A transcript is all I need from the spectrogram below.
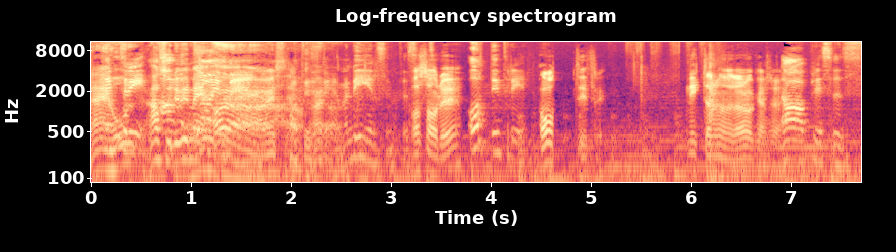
Nej, hon, 83. alltså du är med? Ja, Ja, jag är ja, med. just det. 83, Ja, men det gills inte. Vad sa du? 83. 83. 1900 då kanske? Ja, precis.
